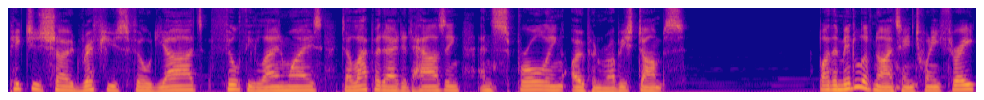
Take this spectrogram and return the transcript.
Pictures showed refuse filled yards, filthy laneways, dilapidated housing, and sprawling open rubbish dumps. By the middle of 1923,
